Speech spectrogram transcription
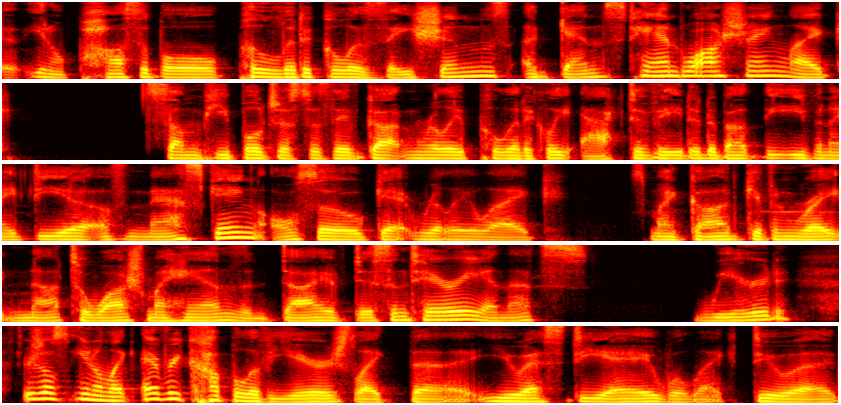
Uh, you know possible politicalizations against hand washing like some people just as they've gotten really politically activated about the even idea of masking also get really like it's my god-given right not to wash my hands and die of dysentery and that's weird. There's also, you know, like every couple of years, like the USDA will like do a,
